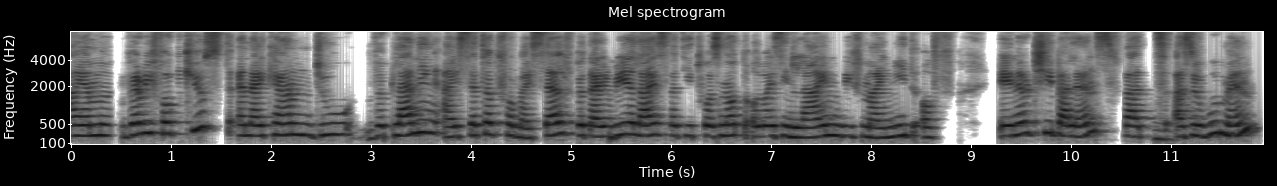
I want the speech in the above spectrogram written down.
I am very focused and I can do the planning I set up for myself, but I realized that it was not always in line with my need of energy balance. But mm-hmm. as a woman,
